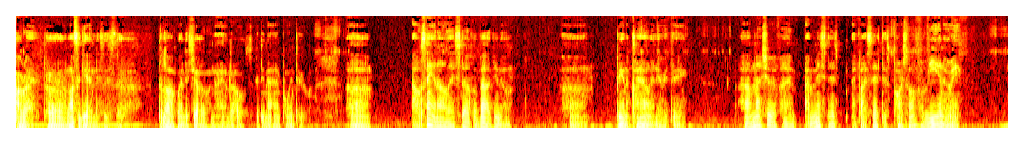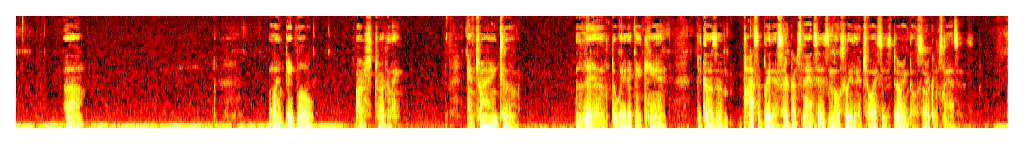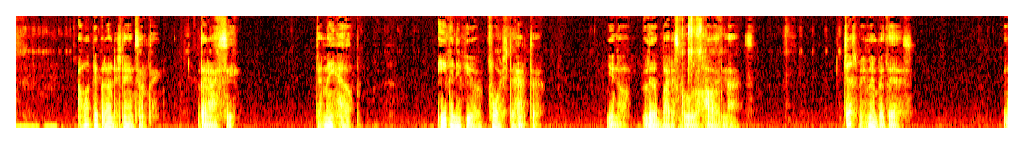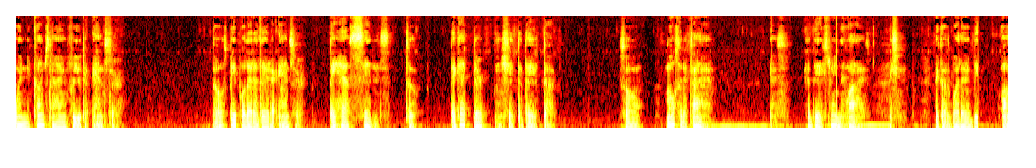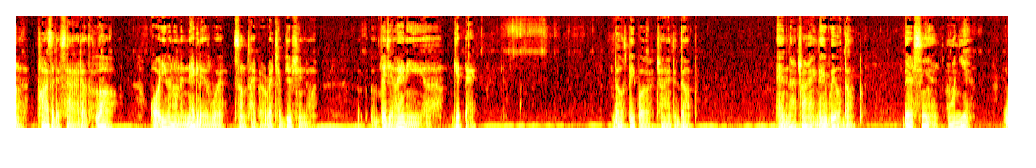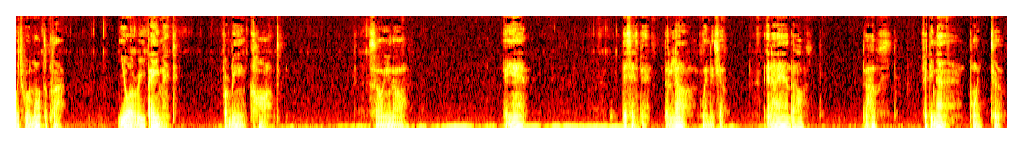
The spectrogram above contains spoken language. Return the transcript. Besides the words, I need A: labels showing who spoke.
A: All right. Uh, once again, this is the, the Long Winded Show, and I am the host, 59.2. Uh, I was saying all that stuff about, you know, um, being a clown and everything. I'm not sure if I, I missed this, if I said this part, so I'll reiterate. Um, when people are struggling and trying to live the way that they can because of possibly their circumstances, mostly their choices during those circumstances. I want people to understand something that I see that may help. Even if you're forced to have to, you know, live by the school of hard knocks, just remember this. When it comes time for you to answer, those people that are there to answer, they have sins too. They got dirt and shit that they've done. So most of the time, yes, it'd be extremely wise. Because whether it be on a positive side of the law or even on a negative with some type of retribution or vigilante uh, get back, those people are trying to dump. And not trying, they will dump their sin on you, which will multiply your repayment for being caught. So, you know, yeah, this has been the Long Winded Show. And I am the host, the host, 59.2.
